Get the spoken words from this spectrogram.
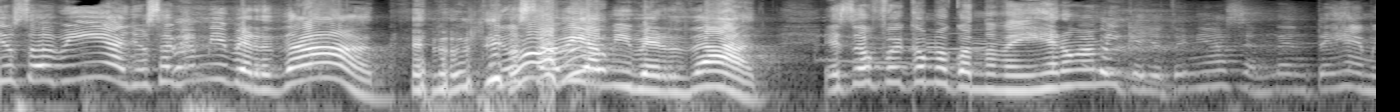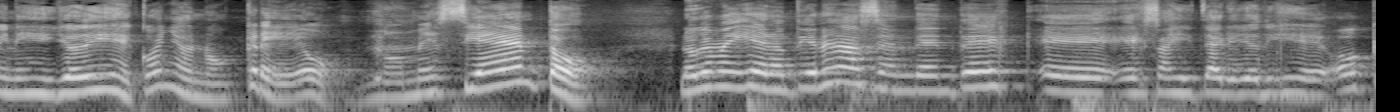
yo sabía, yo sabía mi verdad. Yo sabía mi verdad. Eso fue como cuando me dijeron a mí que yo tenía ascendente Géminis y yo dije, coño, no creo, no me siento. Lo que me dijeron, tienes ascendente eh, Sagitario. Yo dije, ok,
